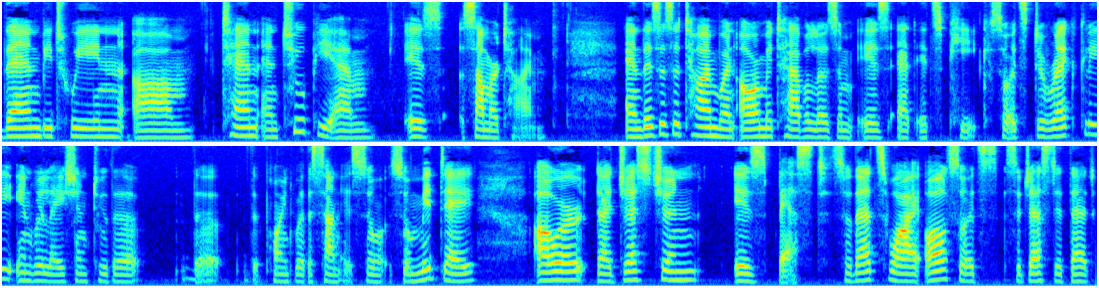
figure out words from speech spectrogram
Then between um, 10 and 2 p.m. is summertime. And this is a time when our metabolism is at its peak. So it's directly in relation to the the the point where the sun is. So so midday, our digestion is best. So that's why also it's suggested that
